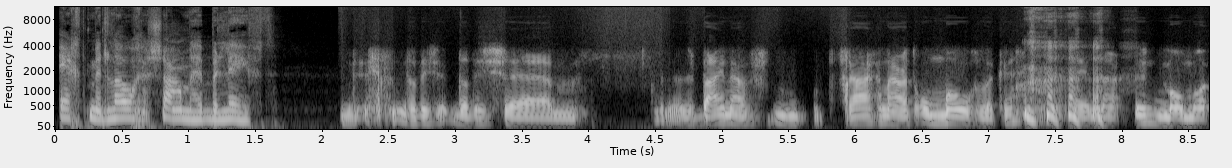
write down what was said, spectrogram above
echt met Laura samen hebt beleefd? Dat is, dat is um dat is bijna vragen naar het onmogelijke. naar een,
